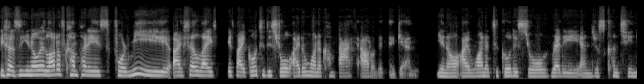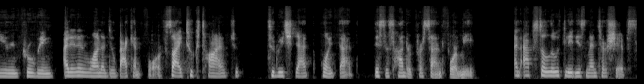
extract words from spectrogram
because you know a lot of companies for me i felt like if i go to this role i don't want to come back out of it again. You know i wanted to go this role ready and just continue improving. I didn't want to do back and forth. So i took time to to reach that point that this is 100% for me. And absolutely these mentorships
